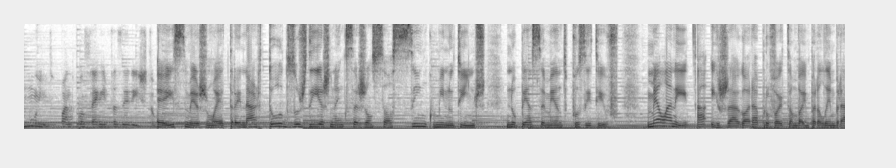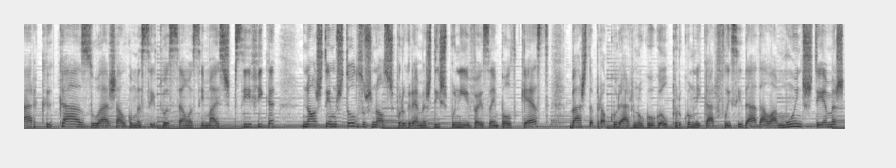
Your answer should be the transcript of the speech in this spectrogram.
muito quando conseguem fazer isto. É isso mesmo, é treinar todos os dias, nem que sejam só 5 minutinhos, no pensamento positivo. Melanie, ah, e já agora aproveito também para lembrar que, caso haja alguma situação assim mais específica, nós temos todos os nossos programas disponíveis em podcast. Basta procurar no Google por Comunicar Felicidade. Há lá muitos temas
